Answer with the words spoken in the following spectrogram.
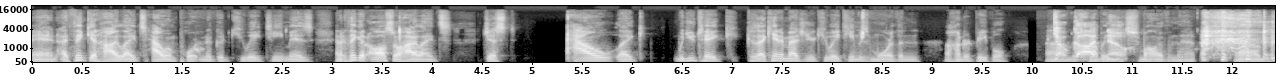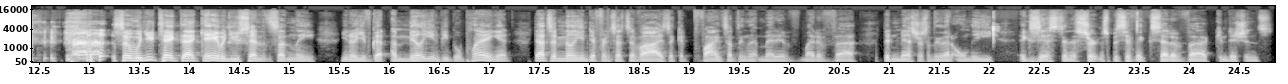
And I think it highlights how important a good QA team is, and I think it also highlights just how like when you take because I can't imagine your QA team is more than hundred people. Um, Oh, God, probably no. much smaller than that. Um, so when you take that game and you send it suddenly, you know, you've got a million people playing it. That's a million different sets of eyes that could find something that might have might have uh, been missed or something that only exists in a certain specific set of uh, conditions.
